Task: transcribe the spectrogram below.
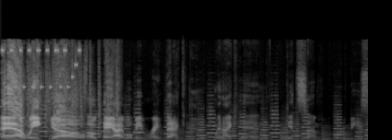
There we go. Okay, I will be right back when I can get some rubies.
